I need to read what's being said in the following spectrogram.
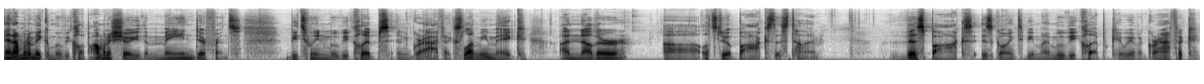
and I'm going to make a movie clip. I'm going to show you the main difference between movie clips and graphics. Let me make another, uh, let's do a box this time. This box is going to be my movie clip. Okay, we have a graphic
